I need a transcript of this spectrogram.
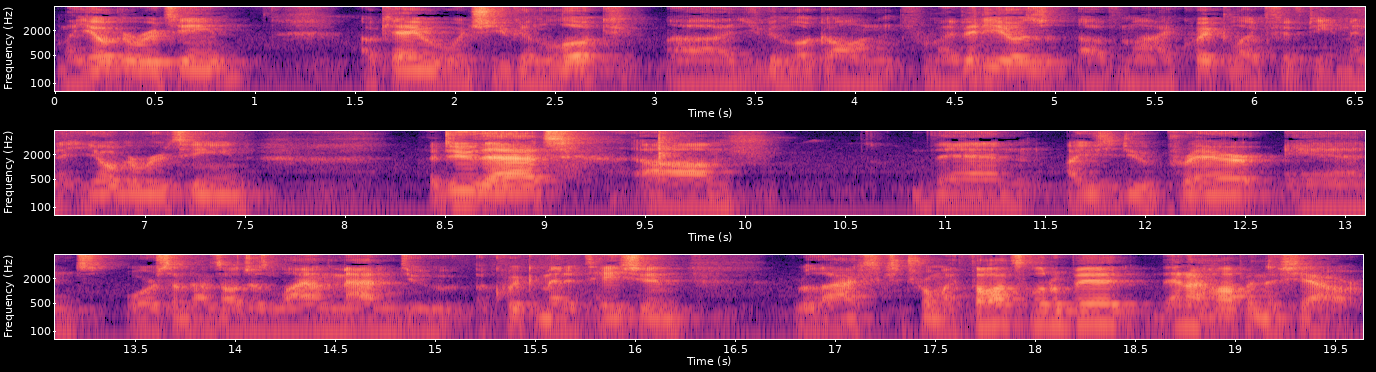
my yoga routine, okay, which you can look, uh, you can look on for my videos of my quick like 15 minute yoga routine. I do that. Um, then I usually do a prayer and, or sometimes I'll just lie on the mat and do a quick meditation, relax, control my thoughts a little bit. Then I hop in the shower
